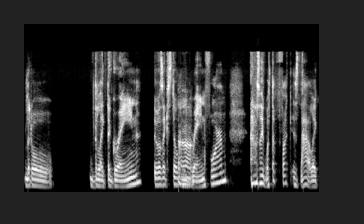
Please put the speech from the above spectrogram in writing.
little the like the grain it was like still in Uh-huh. grain form and i was like what the fuck is that like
